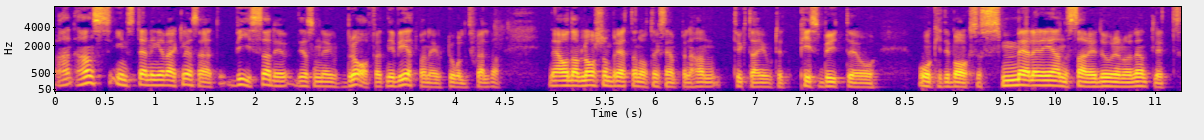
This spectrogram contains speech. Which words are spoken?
han, hans inställning är verkligen så här att visa det, det som ni har gjort bra för att ni vet vad ni har gjort dåligt själva. när Adam Larsson berättar något exempel, han tyckte han gjort ett pissbyte och åker tillbaka och smäller igen sargdörren ordentligt.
